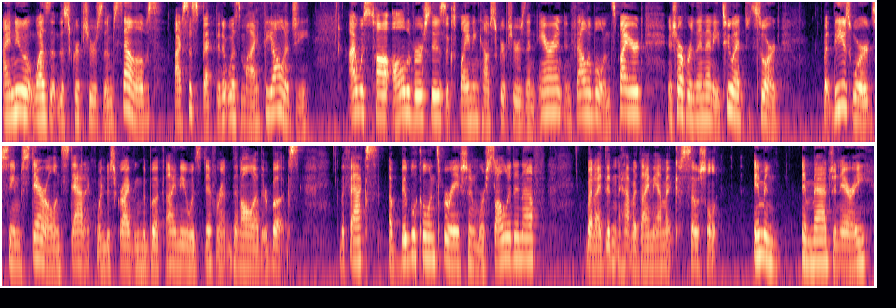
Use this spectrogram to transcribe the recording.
I knew it wasn't the scriptures themselves. I suspected it was my theology. I was taught all the verses explaining how scripture is inerrant, infallible, inspired, and sharper than any two edged sword. But these words seemed sterile and static when describing the book I knew was different than all other books. The facts of biblical inspiration were solid enough, but I didn't have a dynamic social Im- imaginary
